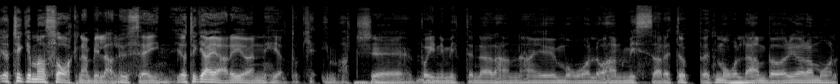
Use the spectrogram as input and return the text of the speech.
Jag tycker man saknar Bilal Hussein. Jag tycker Ayari gör en helt okej match eh, på in i mitten där han, han gör ju mål och han missar ett öppet mål där han bör göra mål.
